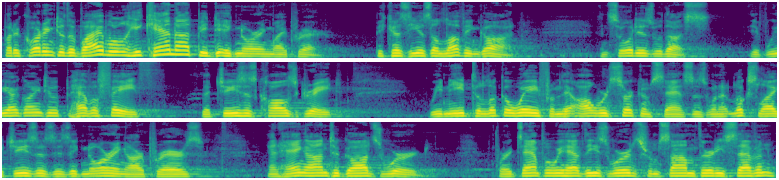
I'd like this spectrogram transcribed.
but according to the Bible, he cannot be ignoring my prayer because he is a loving God. And so it is with us if we are going to have a faith that Jesus calls great, we need to look away from the outward circumstances when it looks like Jesus is ignoring our prayers and hang on to God's word. For example, we have these words from Psalm 37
